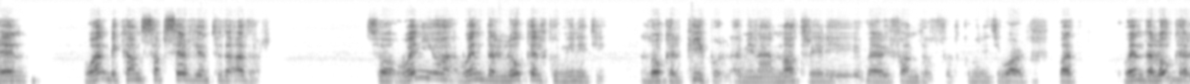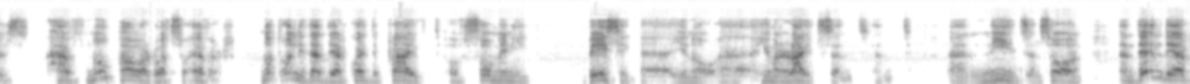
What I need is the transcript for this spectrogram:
then one becomes subservient to the other. So when you are, when the local community, local people, I mean, I'm not really very fond of the community word, but when the locals have no power whatsoever, not only that, they are quite deprived of so many basic, uh, you know, uh, human rights and, and, and needs and so on. And then they are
